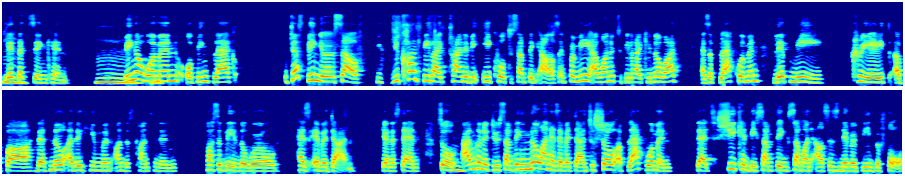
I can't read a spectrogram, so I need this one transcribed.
Mm. let that sink in Mm. Being a woman or being black, just being yourself, you, you can't be like trying to be equal to something else. And for me, I wanted to be like, you know what? As a black woman, let me create a bar that no other human on this continent, possibly in the world, has ever done. Do you understand? So mm. I'm going to do something no one has ever done to show a black woman that she can be something someone else has never been before.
